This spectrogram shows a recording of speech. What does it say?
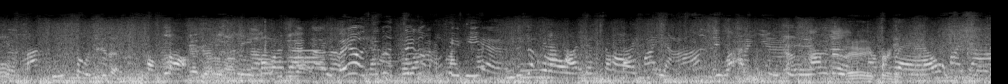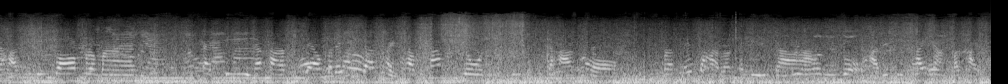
เสียงมากที่สุดของเกาะทะเลก็ว่าได้ไม่เอาที่คือที่ก็ PPN ที่เรา ก็ประมาณแปดปีนะคะที่แล้วก็ได้มีการถ่ายทำภาพยนตร์นะคะของประเทศสหรัฐอเมริกานะคะได้มีค่ายหนังมาถ่ายท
